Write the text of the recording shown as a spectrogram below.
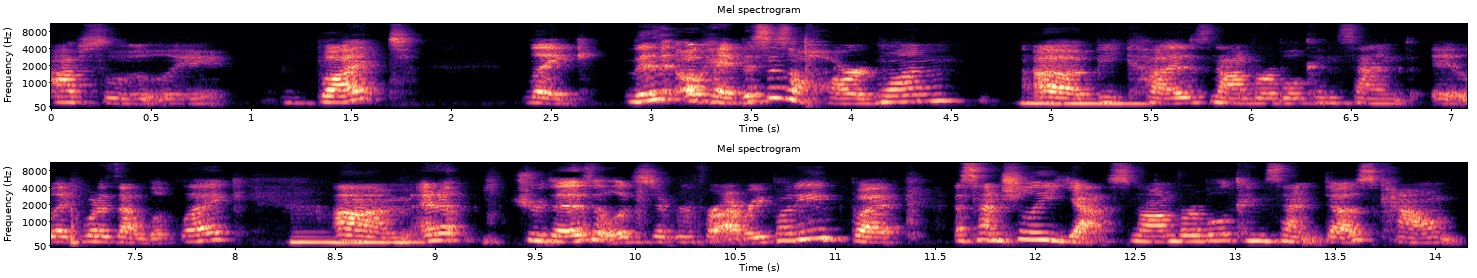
Absolutely. But like this okay, this is a hard one uh because nonverbal consent it, like what does that look like? Mm-hmm. Um and it, truth is it looks different for everybody, but essentially yes, nonverbal consent does count,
